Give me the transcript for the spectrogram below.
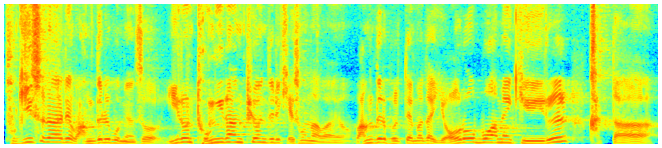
북이스라엘의 왕들을 보면서 이런 동일한 표현들이 계속 나와요. 왕들을 볼 때마다 여로보암의 길을 갔다.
